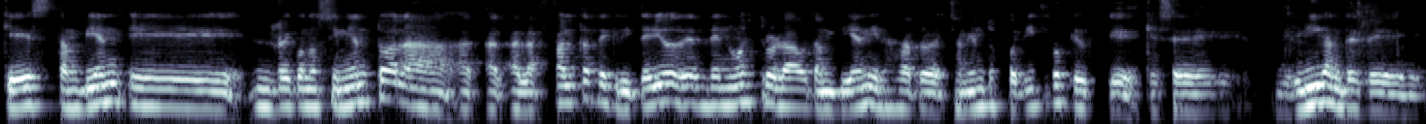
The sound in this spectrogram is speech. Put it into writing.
Que es también eh, el reconocimiento a, la, a, las faltas de criterio desde nuestro lado también y los aprovechamientos políticos que, que, se desligan desde...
